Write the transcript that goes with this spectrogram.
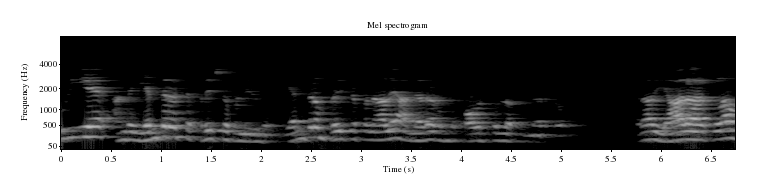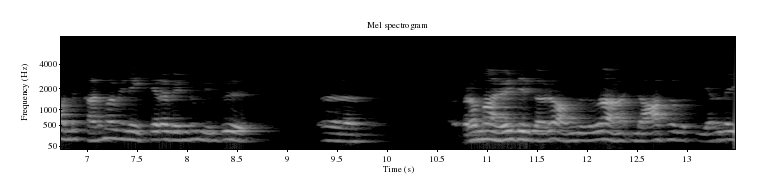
உரிய அந்த எந்திரத்தை பிரதிஷ்டை பண்ணியிருக்கோம். எந்திரம் பிரதிஷ்டை பண்ணாலே அந்த இடம் ரொம்ப பவர்ஃபுல் அப்படின்னு அர்த்தம். அதாவது யார் யாருக்கெல்லாம் வந்து கர்மவினை சேர வேண்டும் என்று பிரம்மா எழுதியிருக்காரோ அவங்களுக்கெல்லாம் இந்த ஆசிரமத்து எல்லை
